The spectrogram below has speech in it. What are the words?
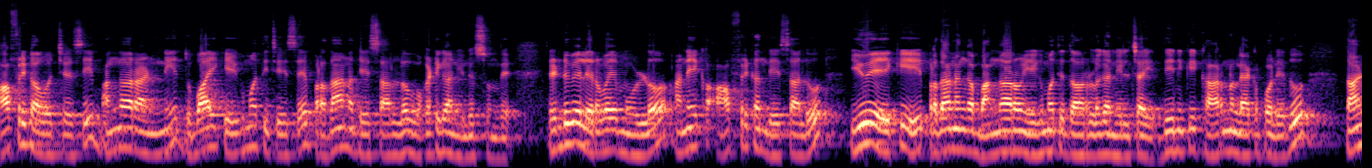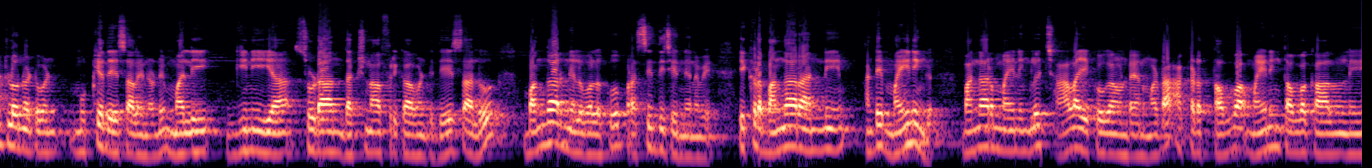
ఆఫ్రికా వచ్చేసి బంగారాన్ని దుబాయ్కి ఎగుమతి చేసే ప్రధాన దేశాల్లో ఒకటిగా నిలుస్తుంది. రెండు వేల ఇరవై మూడులో అనేక ఆఫ్రికన్ దేశాలు యుఏకి ప్రధానంగా బంగారం ఎగుమతిదారులుగా నిలిచాయి. దీనికి కారణం లేకపోలేదు. దాంట్లో ఉన్నటువంటి ముఖ్య దేశాలైనటువంటి మలి గినియా సుడాన్ దక్షిణాఫ్రికా వంటి దేశాలు బంగారు నిల్వలకు ప్రసిద్ధి చెందినవి. ఇక్కడ బంగారాన్ని అంటే మైనింగ్ బంగారం మైనింగ్లో చాలా ఎక్కువగా ఉంటాయన్నమాట. అక్కడ తవ్వ మైనింగ్ తవ్వకాలని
